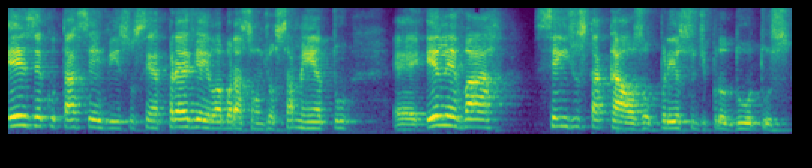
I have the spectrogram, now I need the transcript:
executar serviços sem a prévia elaboração de orçamento, é, elevar sem justa causa o preço de produtos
